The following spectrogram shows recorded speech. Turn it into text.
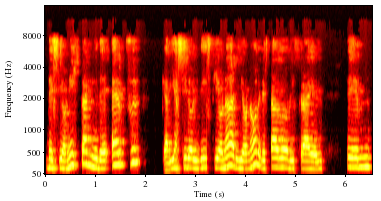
de sionista ni de Herzl, que había sido el diccionario ¿no? del Estado de Israel. Em,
